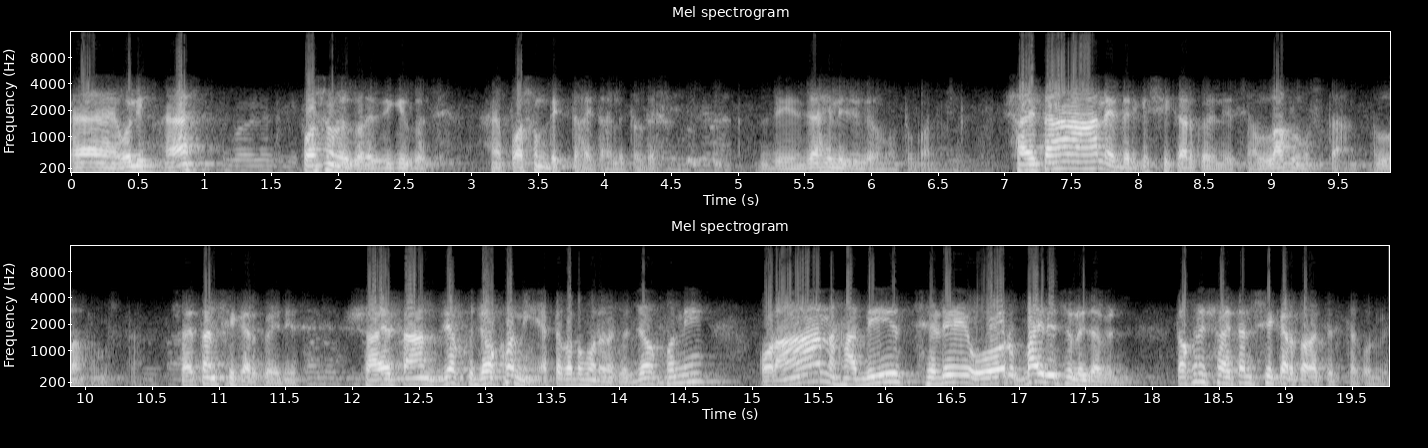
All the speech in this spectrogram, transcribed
হ্যাঁ বলি হ্যাঁ? পছন্দ করে, জিকির করছে। হ্যাঁ পছন্দ দেখতে হয় তাহলে তোদের। যে জাহিলি যুগের মতো বানছে শয়তান এদেরকে স্বীকার করে নিয়েছে। আল্লাহ মুস্তান আল্লাহ মুস্তান শয়তান স্বীকার করে নিয়েছে। শয়তান যখনই, একটা কথা মনে রাখবে, যখনই কোরআন, হাদিস ছেড়ে ওর বাইরে চলে যাবেন, তখনই শয়তান স্বীকার করার চেষ্টা করবে।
